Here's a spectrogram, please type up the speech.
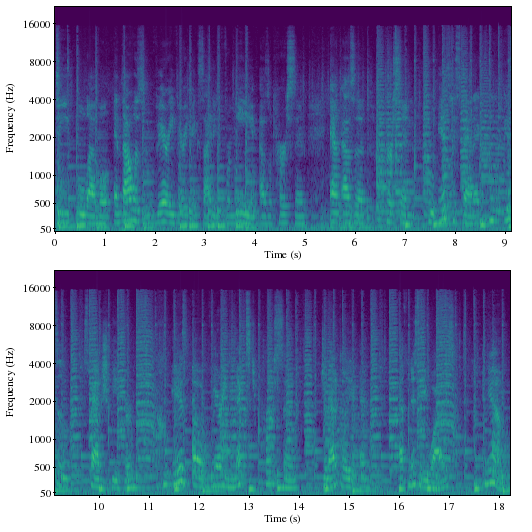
deep level. And that was very, very exciting for me as a person and as a person who is Hispanic, who is a Spanish speaker, who is a very mixed person genetically and ethnicity wise. And yeah.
